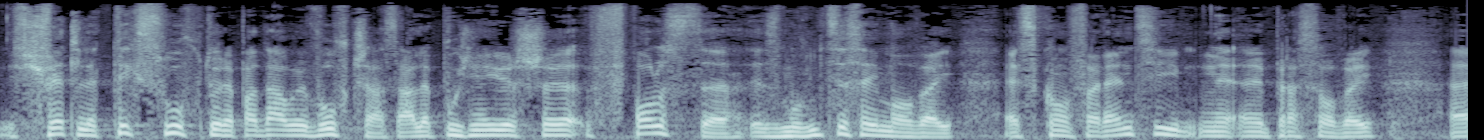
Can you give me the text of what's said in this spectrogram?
w świetle tych słów, które padały wówczas, ale później jeszcze w Polsce, z mównicy sejmowej, z konferencji prasowej, e,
